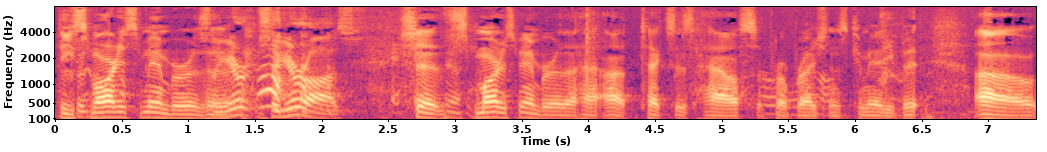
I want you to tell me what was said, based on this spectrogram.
the smartest member of the So you're so you're Oz. She's the smartest member of the uh, Texas House Appropriations Committee. But uh,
